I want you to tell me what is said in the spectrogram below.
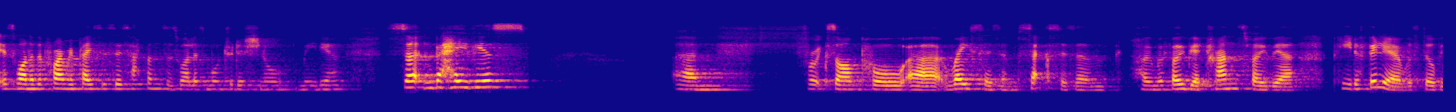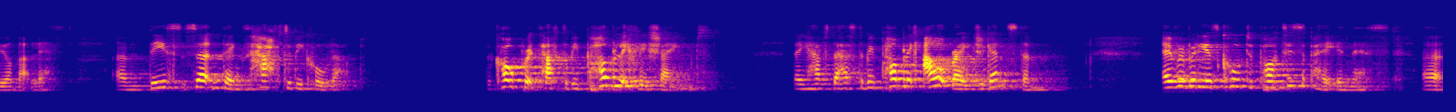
is one of the primary places this happens, as well as more traditional media. Certain behaviours, um, for example, uh, racism, sexism, homophobia, transphobia, paedophilia would still be on that list. Um, these certain things have to be called out. The culprits have to be publicly shamed. They have, there has to be public outrage against them. Everybody is called to participate in this. Uh,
